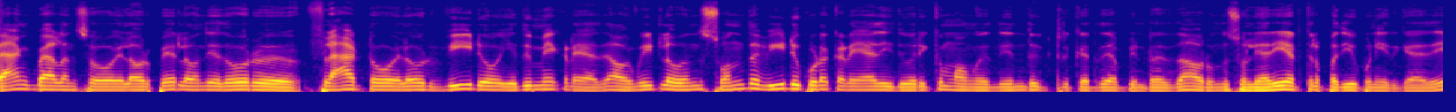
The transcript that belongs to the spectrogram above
பேங்க் பேலன்ஸோ இல்லை அவர் பேரில் வந்து ஏதோ ஒரு ஃப்ளாட்டோ இல்லை ஒரு வீடோ எதுவுமே கிடையாது. அவர் வீட்டில் வந்து சொந்த வீடு கூட கிடையாது. இது வரைக்கும் அவங்க வந்து இருந்துகிட்டு இருக்கிறது அப்படின்றது தான் அவர் வந்து சொல்லி நிறைய இடத்துல பதிவு பண்ணியிருக்காரு.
